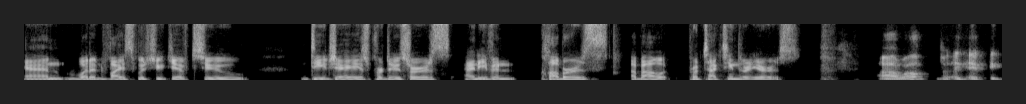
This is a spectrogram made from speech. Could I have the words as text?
And what advice would you give to djs producers and even clubbers about protecting their ears uh, well, it, it,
